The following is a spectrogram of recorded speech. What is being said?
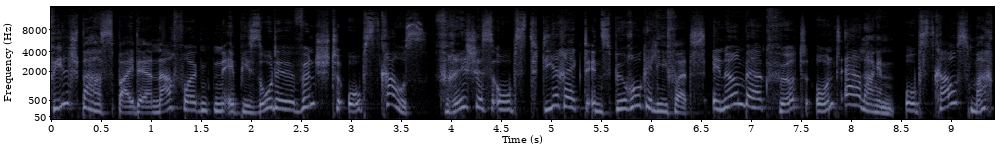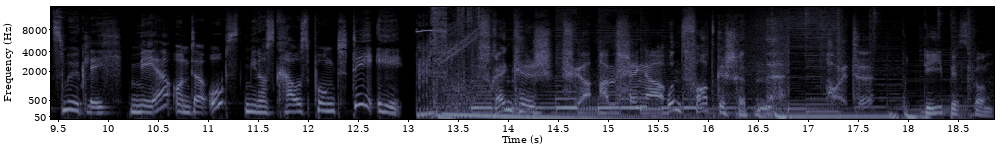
Viel Spaß bei der nachfolgenden Episode wünscht Obst Kraus. Frisches Obst direkt ins Büro geliefert in Nürnberg, Fürth und Erlangen. Obst Kraus macht's möglich. Mehr unter obst-kraus.de. Fränkisch für Anfänger und Fortgeschrittene. Heute die Bisgung.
